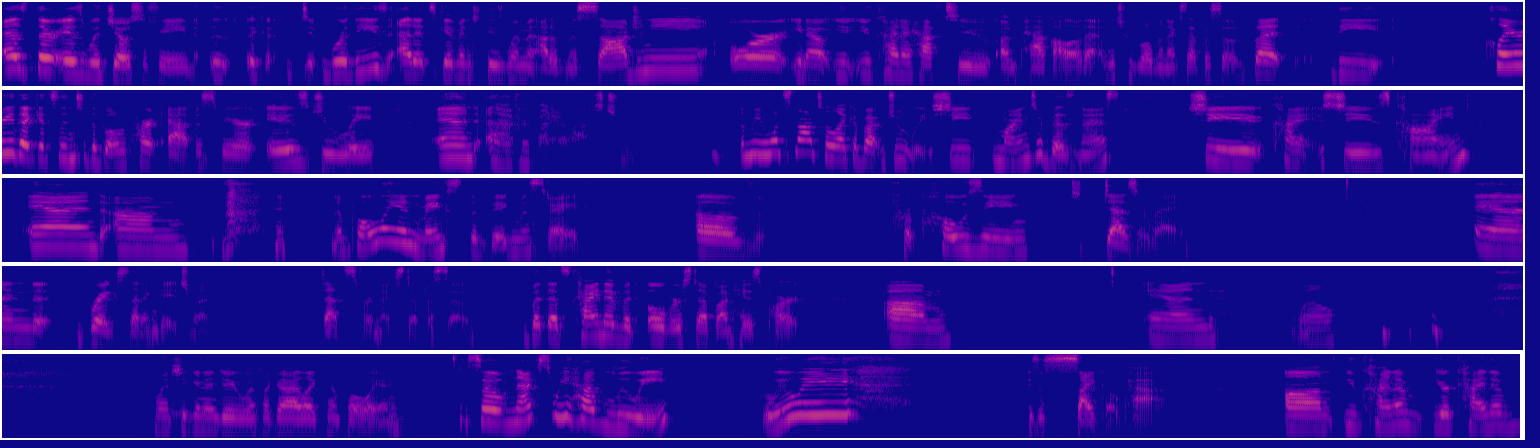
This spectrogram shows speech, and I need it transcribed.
as there is with Josephine, uh, like, were these edits given to these women out of misogyny, or you know, you, you kind of have to unpack all of that, which we will in the next episode. But the Clary that gets into the Bonaparte atmosphere is Julie, and everybody loves Julie. I mean, what's not to like about Julie? She minds her business. She kind, she's kind, and um, Napoleon makes the big mistake of proposing to Desiree and breaks that engagement. That's for next episode. But that's kind of an overstep on his part. Um, and, well, what you gonna do with a guy like Napoleon? So next we have Louis. Louis is a psychopath. Um, you kind of you're kind of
